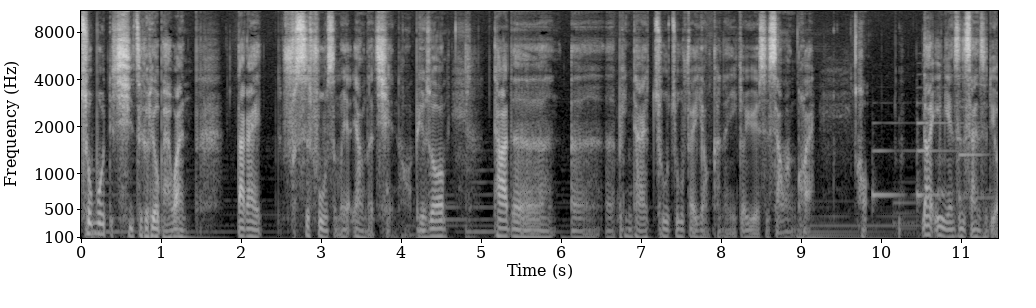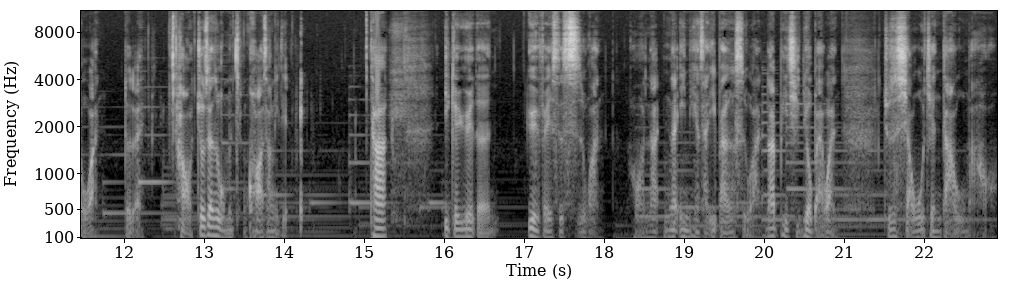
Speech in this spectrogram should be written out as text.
出不起这个六百万，大概是付什么样的钱哈？比如说他的。呃呃，平台出租费用可能一个月是三万块，好，那一年是三十六万，对不对？好，就算是我们讲夸张一点，他一个月的月费是十万，哦，那那一年才一百二十万，那比起六百万，就是小巫见大巫嘛，哈，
